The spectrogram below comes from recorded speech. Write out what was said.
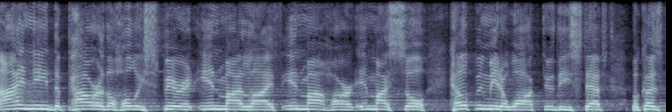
I need the power of the Holy Spirit in my life, in my heart, in my soul, helping me to walk through these steps because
